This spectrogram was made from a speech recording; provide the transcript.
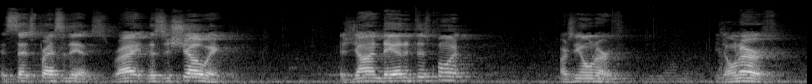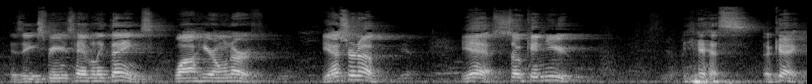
It sets precedence, right? This is showing. Is John dead at this point? Or is he on earth? He's on earth. Has he experienced heavenly things while here on earth? Yes or no? Yes. So can you? Yes. Okay.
